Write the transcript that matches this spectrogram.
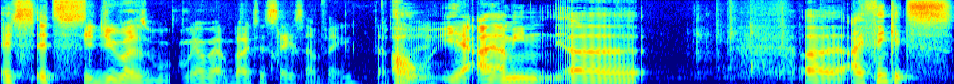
it's it's. You- You was were about to say something. That's Oh fine. yeah, I, I mean, uh, uh, I think it's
